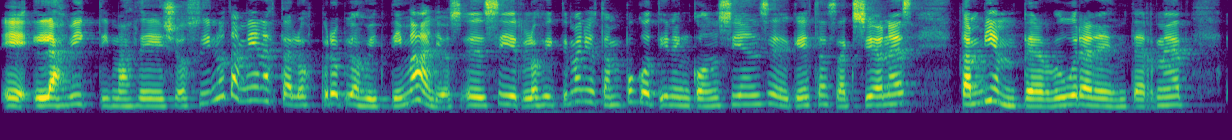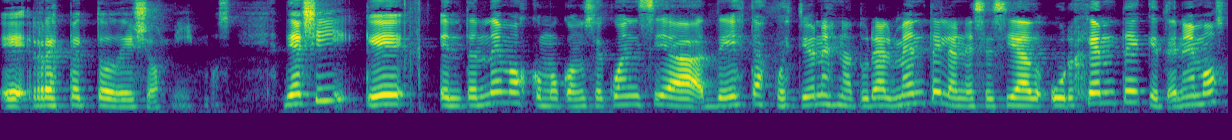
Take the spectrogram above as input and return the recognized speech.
eh, las víctimas de ellos, sino también hasta los propios victimarios. Es decir, los victimarios tampoco tienen conciencia de que estas acciones también perduran en Internet eh, respecto de ellos mismos. De allí que entendemos como consecuencia de estas cuestiones naturalmente la necesidad urgente que tenemos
